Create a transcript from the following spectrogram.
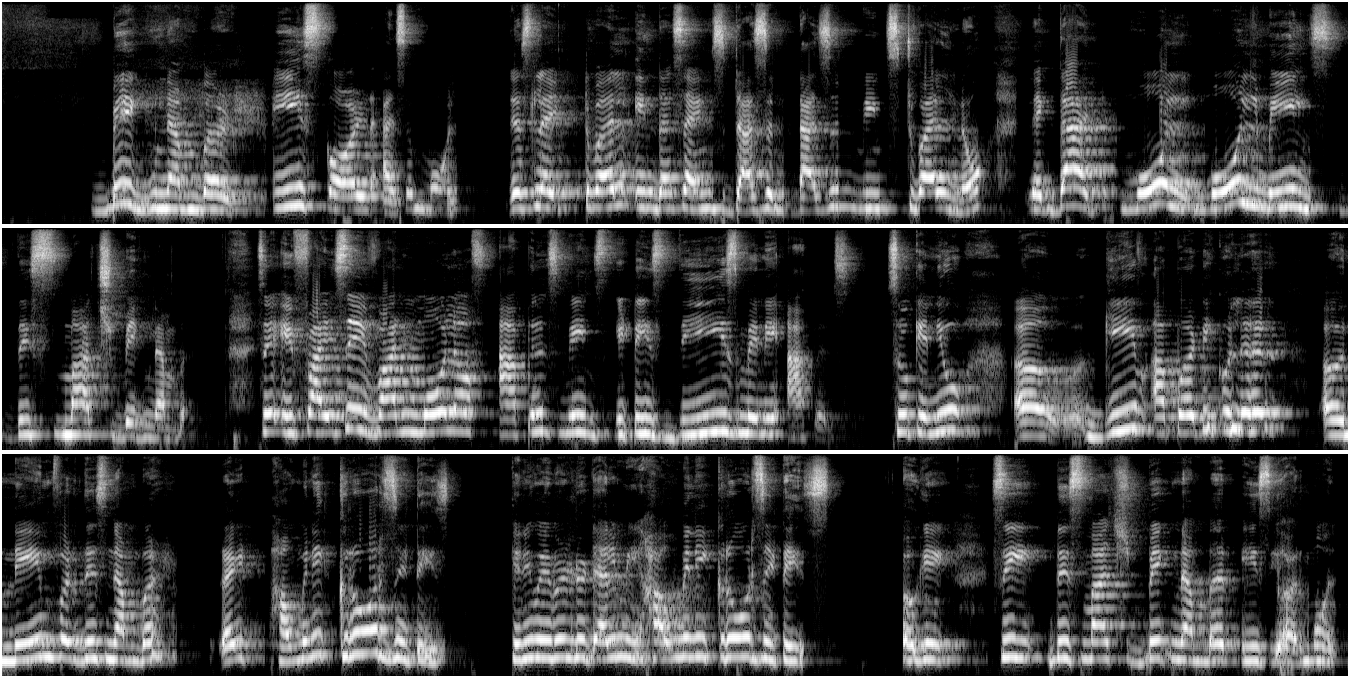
big number is called as a mole just like 12 in the sense dozen dozen means 12 no like that mole mole means this much big number so if i say one mole of apples means it is these many apples So can you uh, give a particular uh, name for this number, right? How many crores it is? Can you be able to tell me how many crores it is? Okay, see this much big number is your mole.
